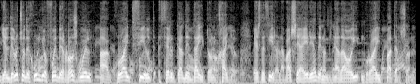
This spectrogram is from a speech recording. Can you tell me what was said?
Y el del 8 de julio fue de Roswell a Wright Field, cerca de Dayton, Ohio, es decir, a la base aérea denominada hoy Wright-Patterson.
